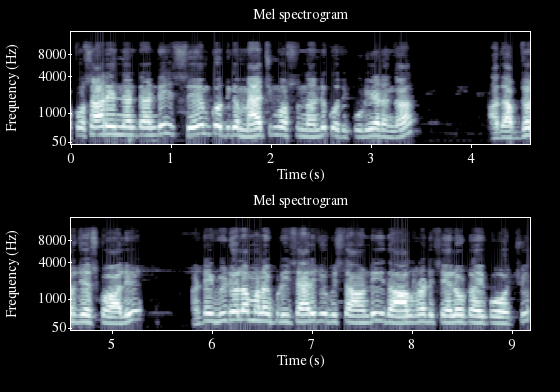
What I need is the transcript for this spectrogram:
ఒక్కోసారి ఏంటంటే అండి సేమ్ కొద్దిగా మ్యాచింగ్ వస్తుందండి కొద్దిగా కుడియడంగా. అది అబ్జర్వ్ చేసుకోవాలి. అంటే వీడియోలో మనం ఇప్పుడు ఈ శారీ చూపిస్తామండి. ఇది ఆల్రెడీ సేల్ అవుట్ అయిపోవచ్చు.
